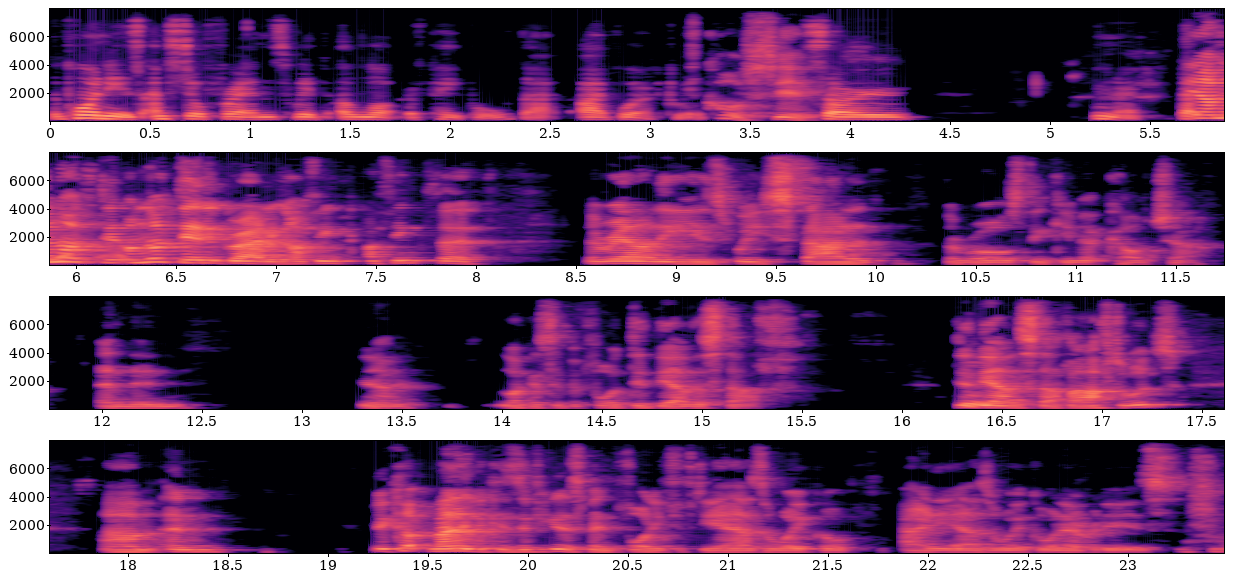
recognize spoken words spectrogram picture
The point is, I'm still friends with a lot of people that I've worked with. Of course, yeah. So, you know, that's yeah, I'm not. I'm not denigrating. I think. I think the the reality is we started the Royals thinking about culture, and then, you know, like I said before, did the other stuff, did the Hmm. other stuff afterwards, um, and because mainly because if you're going to spend 40, 50 hours a week or 80 hours a week or whatever it is.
